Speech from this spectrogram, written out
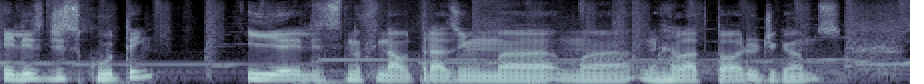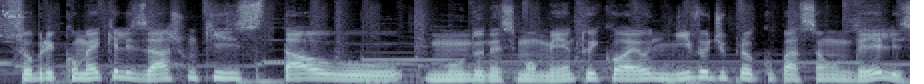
eles discutem e eles no final trazem uma, uma, um relatório, digamos, sobre como é que eles acham que está o mundo nesse momento e qual é o nível de preocupação deles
